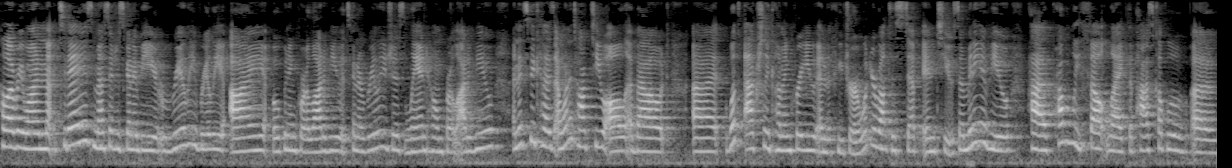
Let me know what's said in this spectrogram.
Hello everyone. Today's message is going to be really, really eye-opening for a lot of you. It's going to really just land home for a lot of you. And it's because I want to talk to you all about uh, what's actually coming for you in the future, what you're about to step into. So many of you have probably felt like the past couple of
